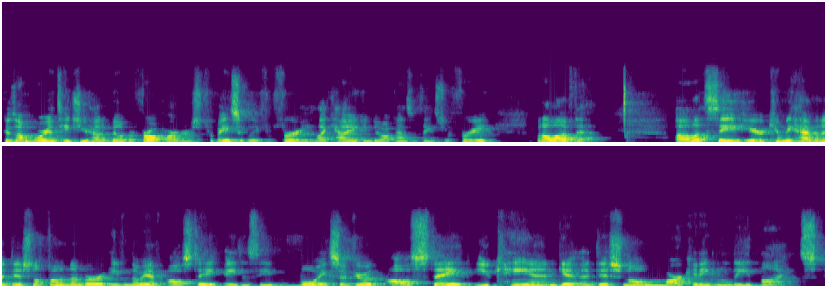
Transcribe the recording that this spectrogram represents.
because we're going to teach you how to build referral partners for basically for free, like how you can do all kinds of things for free. But I love that. Uh, let's see here. Can we have an additional phone number even though we have Allstate agency voice? So if you're with Allstate, you can get additional marketing lead lines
